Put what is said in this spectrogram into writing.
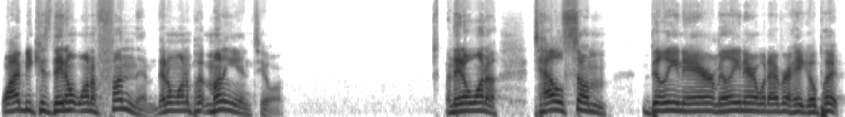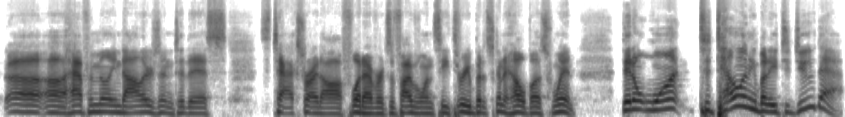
Why? Because they don't want to fund them, they don't want to put money into them. And they don't want to tell some billionaire, millionaire, whatever, hey, go put uh, uh, half a million dollars into this. It's tax write off, whatever. It's a 501c3, but it's going to help us win. They don't want to tell anybody to do that.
